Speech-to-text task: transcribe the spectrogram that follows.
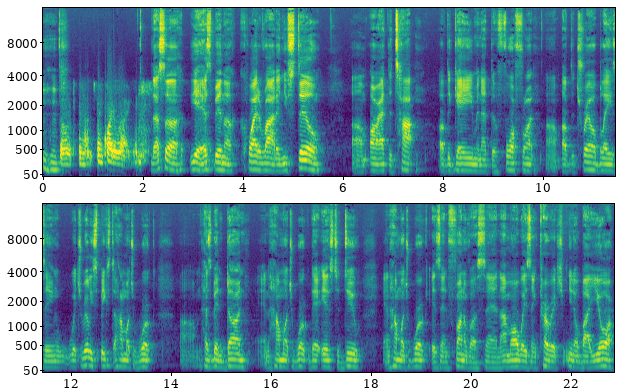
Mm-hmm. So it's been it's been quite a ride. That's a yeah, it's been a quite a ride, and you still um, are at the top of the game and at the forefront um, of the trailblazing, which really speaks to how much work um, has been done and how much work there is to do and how much work is in front of us. And I'm always encouraged, you know, by your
